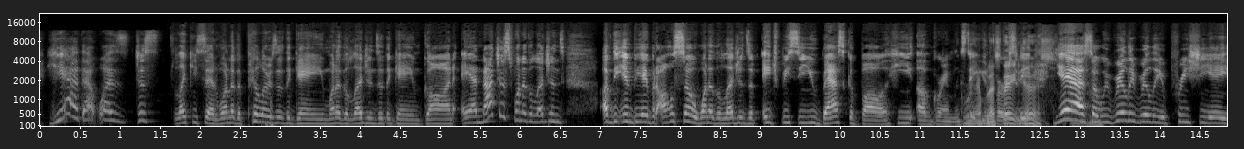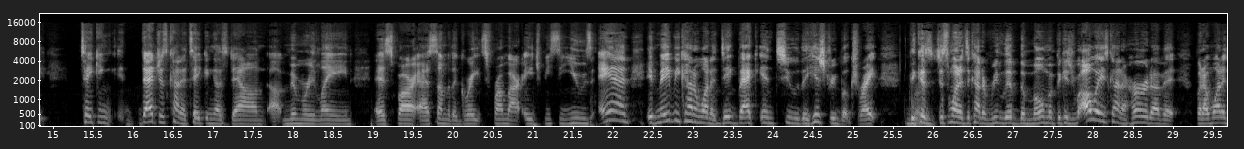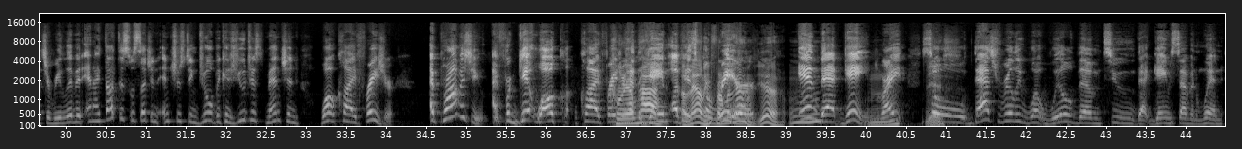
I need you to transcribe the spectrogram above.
Yeah, that was just like you said, one of the pillars of the game, one of the legends of the game gone, and not just one of the legends of the NBA, but also one of the legends of HBCU basketball. He of Grambling State Grambling University. State, yes. Yeah, mm-hmm. so we really, really appreciate taking that just kind of taking us down uh, memory lane as far as some of the greats from our HBCUs and it made me kind of want to dig back into the history books right because right. just wanted to kind of relive the moment because you've always kind of heard of it but I wanted to relive it and I thought this was such an interesting jewel because you just mentioned Walt Clyde Frazier I promise you, I forget Walt Clyde Frazier had the high. game of his career yeah. Mm-hmm. in that game, mm-hmm. right? So yes. that's really what willed them to that game seven win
